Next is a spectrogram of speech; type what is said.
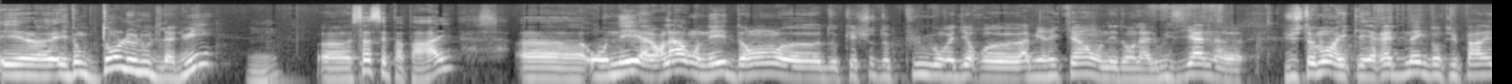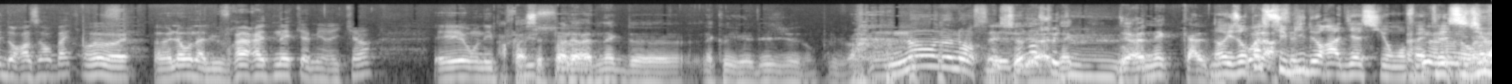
Et, euh, et donc, dans Le Loup de la Nuit. Euh, ça, c'est pas pareil. Euh, on est, alors là, on est dans euh, de quelque chose de plus, on va dire, euh, américain. On est dans la Louisiane, euh, justement, avec les rednecks dont tu parlais dans Razorback. Ouais, ouais. Euh, là, on a le vrai redneck américain. Et on est Enfin, plus. c'est pas les rednecks de la colline des yeux non plus. hein. Non, non, non, c'est non, non, des, c'est rednecks, du. des rednecks calmes. Non, ils n'ont Voilà, pas subi c'est- de radiation en fait. Non, non, si non, tu veux.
